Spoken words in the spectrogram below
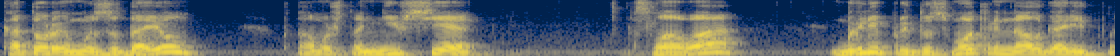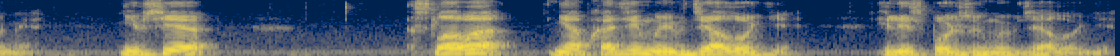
которые мы задаем, потому что не все слова были предусмотрены алгоритмами. Не все слова необходимые в диалоге или используемые в диалоге.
